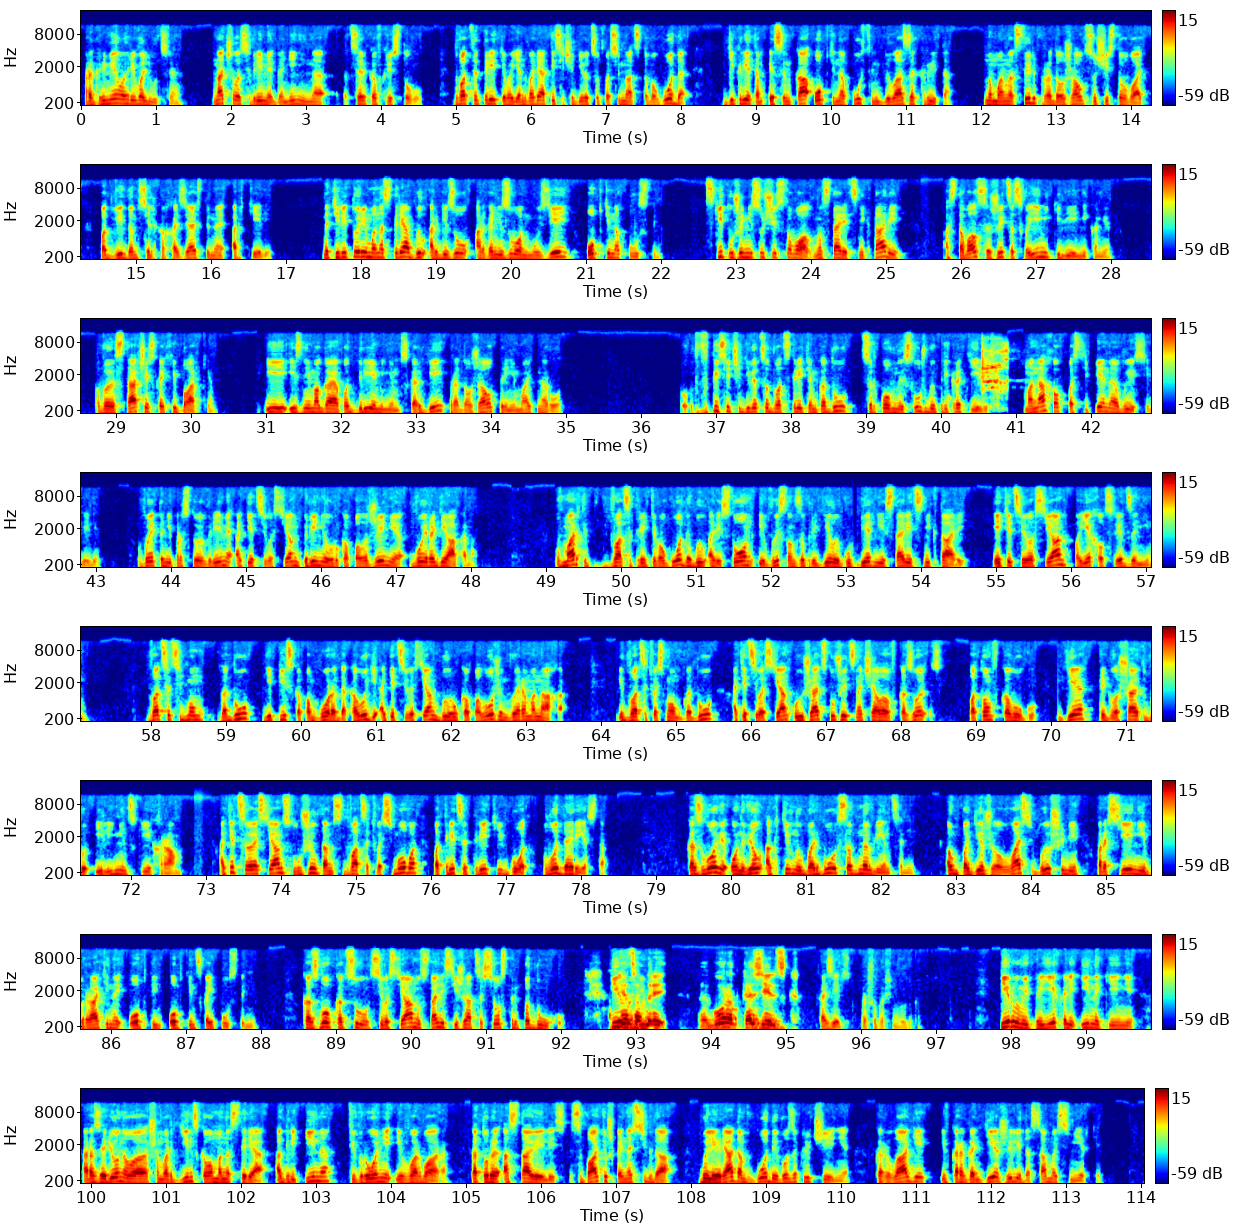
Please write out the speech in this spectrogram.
Прогремела революция. Началось время гонений на Церковь Христову. 23 января 1918 года декретом СНК Оптина пустынь была закрыта, но монастырь продолжал существовать под видом сельскохозяйственной артели. На территории монастыря был организован музей Оптина пустынь. Скит уже не существовал, но старец Нектарий оставался жить со своими келейниками в старческой хибарке и, изнемогая под бременем скорбей, продолжал принимать народ. В 1923 году церковные службы прекратились, монахов постепенно выселили – в это непростое время отец Севастьян принял рукоположение войродиакона. В марте 23 года был арестован и выслан за пределы губернии старец Нектарий, и отец Севастьян поехал вслед за ним. В 27 году епископом города Калуги отец Севастьян был рукоположен в иеромонаха. И в 28 году отец Севастьян уезжает служить сначала в Козольск, потом в Калугу, где приглашают в Илининский храм. Отец Севастьян служил там с 28 по 33 год, вплоть до ареста. В Козлове он вел активную борьбу с обновленцами. Он поддерживал власть бывшими в рассеянии братиной Оптин, Оптинской пустыни. Козлов к отцу Севастьяну стали съезжаться сестры по духу. Отец Андрей, э, город Козельск. Козельск, прошу прощения, Владыка. Первыми приехали инокини разоренного Шамардинского монастыря Агриппина, Феврония и Варвара, которые оставились с батюшкой навсегда, были рядом в годы его заключения, в Карлаге и в Караганде жили до самой смерти.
